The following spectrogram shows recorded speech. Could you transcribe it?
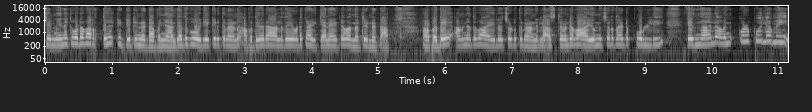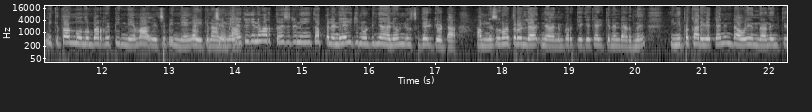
ചെമ്മീനൊക്കെ ഇവിടെ വറുത്ത് കിട്ടിയിട്ടുണ്ട്. കേട്ടോ അപ്പൊ ഞാൻ അത് കോരിയൊക്കെ എടുക്കണാണ്. അപ്പൊ ദേ ഒരാളതേ ഇവിടെ കഴിക്കാനായിട്ട് വന്നിട്ടുണ്ട് കേട്ടോ അപ്പൊ ദേ അവനത് വായിൽ വെച്ച് കൊടുക്കണാണ്. ലാസ്റ്റ് അവന്റെ വായൊന്ന് ചെറുതായിട്ട് പൊള്ളി. എന്നാലും അവൻ കുഴപ്പമില്ല അമ്മേ എനിക്ക് തന്നൂന്നും പറഞ്ഞ് പിന്നെയും വാങ്ങിച്ച് പിന്നെയും കഴിക്കണാണ് ചെമ്മീനൊക്കെ ഇങ്ങനെ വറുത്ത് വെച്ചിട്ടുണ്ടെങ്കിൽ കപ്പലണ്ടി കഴിക്കുന്നോണ്ട് ഞാനും ന്യൂസ് കഴിക്കോട്ടാ അമ്നൂസ് മാത്രമല്ല ഞാനും പെറുക്കിയൊക്കെ കഴിക്കുന്നുണ്ടായിരുന്നു. ഇനിയിപ്പോൾ കറി വെക്കാൻ ഉണ്ടാവും എന്നാണ് എനിക്ക്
